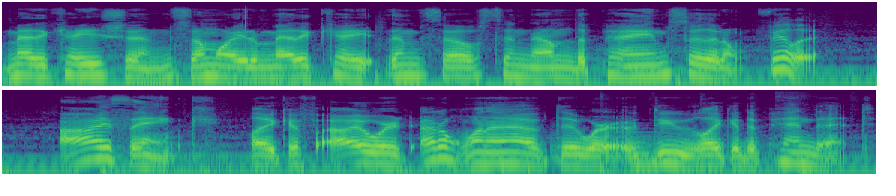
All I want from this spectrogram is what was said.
medication, some way to medicate themselves to numb the pain so they don't feel it. I think like if I were, I don't want to have to work, do like a dependent.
